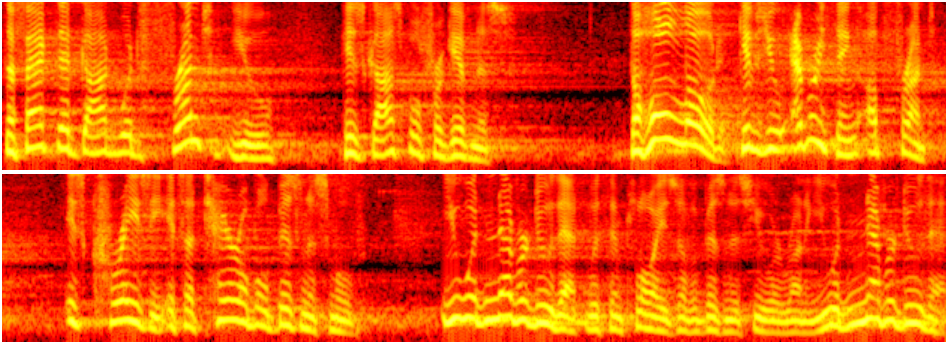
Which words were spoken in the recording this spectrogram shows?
The fact that God would front you his gospel forgiveness, the whole load gives you everything up front, is crazy. It's a terrible business move. You would never do that with employees of a business you were running. You would never do that.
